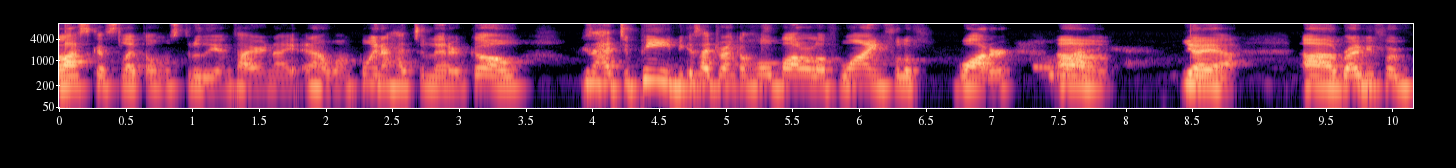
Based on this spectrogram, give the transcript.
Alaska slept almost through the entire night, and at one point, I had to let her go because I had to pee because I drank a whole bottle of wine full of water. Um, yeah, yeah. Uh, right before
